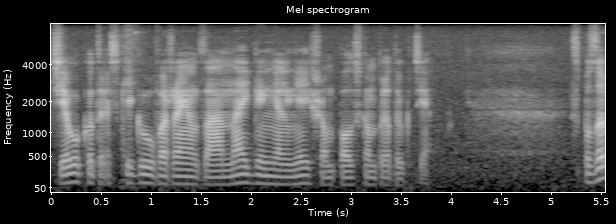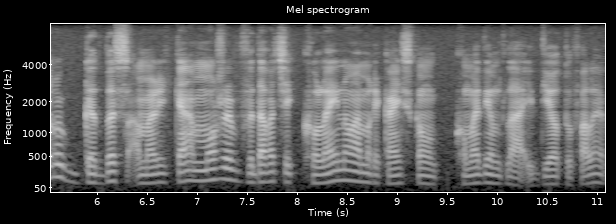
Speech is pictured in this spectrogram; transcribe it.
dzieło Koterskiego uważają za najgenialniejszą polską produkcję. Z pozoru God Bless America może wydawać się kolejną amerykańską komedią dla idiotów, ale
